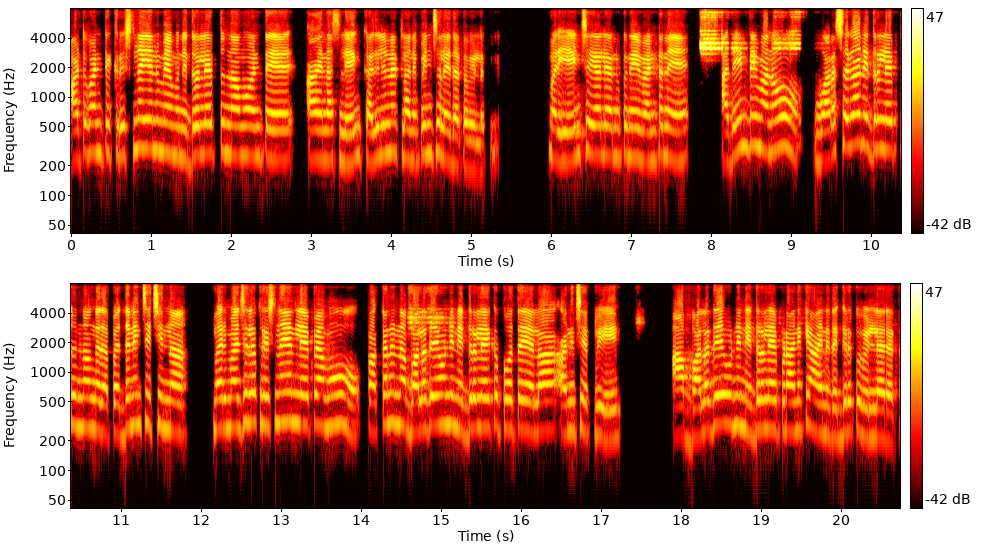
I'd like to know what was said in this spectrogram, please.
అటువంటి కృష్ణయ్యను మేము నిద్రలేపుతున్నాము అంటే ఆయన అసలు ఏం కదిలినట్లు అనిపించలేదట వీళ్ళకి. మరి ఏం చేయాలి అనుకునే వెంటనే అదేంటి మనం? వరుసగా నిద్ర లేపుతున్నాం కదా పెద్ద నుంచి చిన్న. మరి మధ్యలో కృష్ణయ్యని లేపాము పక్కనున్న బలదేవుణ్ణి నిద్ర లేకపోతే ఎలా అని చెప్పి ఆ బలదేవుడిని నిద్ర లేపడానికి ఆయన దగ్గరకు వెళ్ళారట.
